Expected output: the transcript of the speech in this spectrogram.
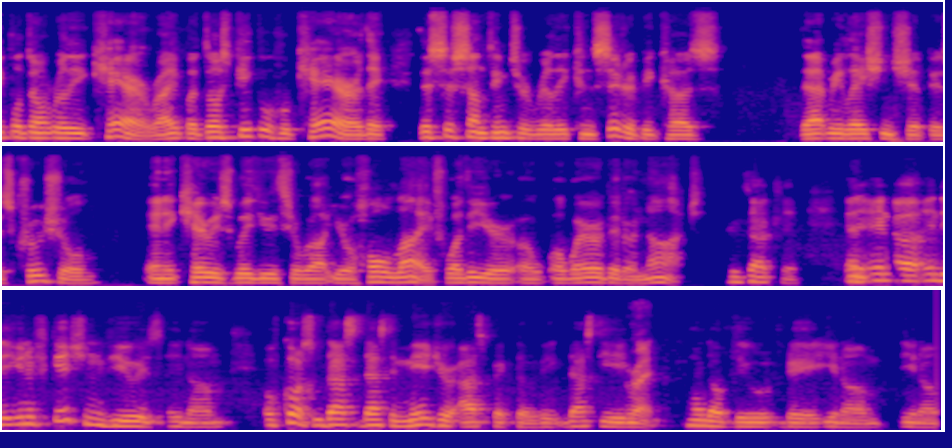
people don't really care, right? But those people who care, they, this is something to really consider because that relationship is crucial and it carries with you throughout your whole life, whether you're aware of it or not. Exactly. And and uh, and the unification view is you know of course that's that's the major aspect of it. That's the Right. kind of the the you know you know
